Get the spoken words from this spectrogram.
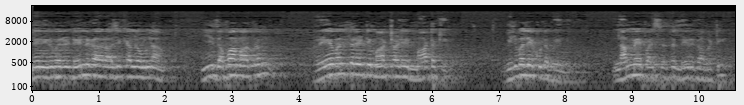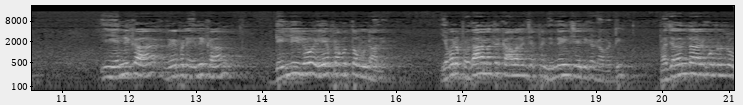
నేను ఇరవై రెండేళ్ళుగా రాజకీయాల్లో ఉన్నా ఈ దఫా మాత్రం రేవంత్ రెడ్డి మాట్లాడే మాటకి విలువ లేకుండా పోయింది. నమ్మే పరిస్థితి లేరు కాబట్టి ఈ ఎన్నిక రేపటి ఎన్నిక ఢిల్లీలో ఏ ప్రభుత్వం ఉండాలి? ఎవరు ప్రధానమంత్రి కావాలని చెప్పి నిర్ణయించే ఎన్నిక కాబట్టి ప్రజలందరూ అనుకుంటుండ్రు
